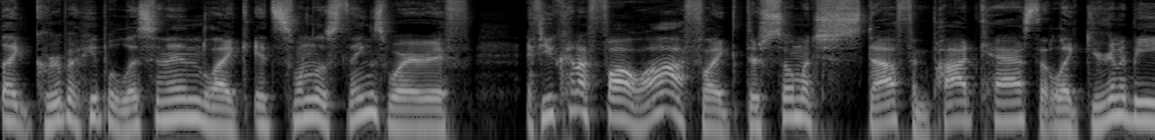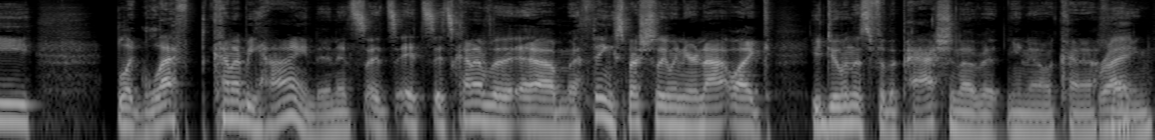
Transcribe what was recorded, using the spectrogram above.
like group of people listening, like it's one of those things where if if you kind of fall off, like there's so much stuff and podcasts that like you're gonna be like left kind of behind, and it's it's it's it's kind of a, um, a thing, especially when you're not like you're doing this for the passion of it, you know, kind of Right. thing.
